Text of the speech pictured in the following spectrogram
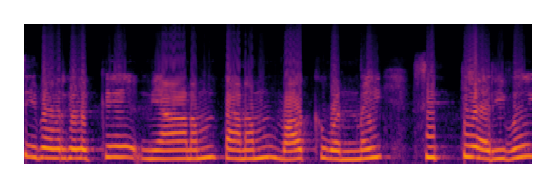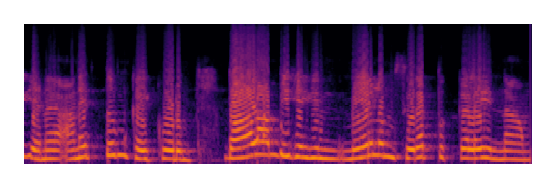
செய்பவர்களுக்கு ஞானம் தனம் வாக்குவன்மை சித்து அறிவு என அனைத்தும் கைகூடும். பாலாம்பிகையின் மேலும் சிறப்புகளை நாம்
